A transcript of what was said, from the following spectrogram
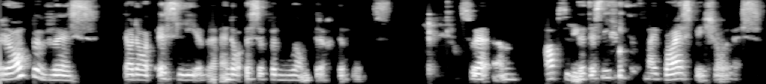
raak bewus dat daar is lewe en daar is 'n vermoë om terug te wens. So, ehm um, absoluut. Dit is nie iets wat vir my baie spesiaal is.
